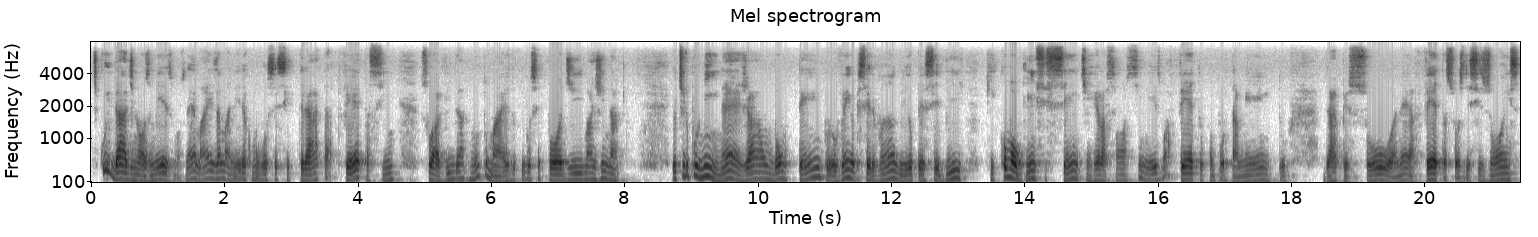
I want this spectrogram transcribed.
de cuidar de nós mesmos, né? mas a maneira como você se trata afeta, sim, sua vida muito mais do que você pode imaginar. Eu tiro por mim, né? já há um bom tempo, eu venho observando e eu percebi que como alguém se sente em relação a si mesmo afeta o comportamento, da pessoa, né, afeta suas decisões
